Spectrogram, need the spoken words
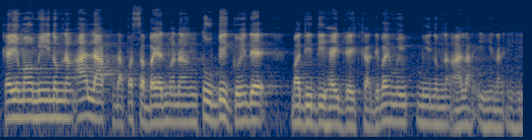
Kaya yung mga umiinom ng alak, dapat sabayan mo ng tubig. Kung hindi, madidehydrate ka. Di ba? Yung umiinom ng alak, ihi ng ihi.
